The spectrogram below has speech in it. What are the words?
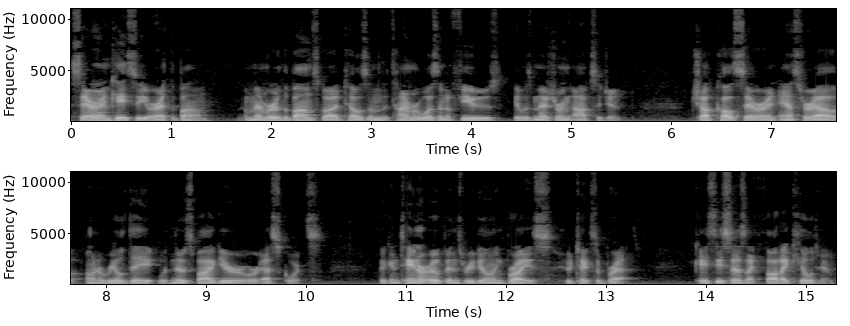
Sarah and Casey are at the bomb. A member of the bomb squad tells them the timer wasn't a fuse, it was measuring oxygen. Chuck calls Sarah and asks her out on a real date with no spy gear or escorts. The container opens, revealing Bryce, who takes a breath. Casey says, I thought I killed him.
